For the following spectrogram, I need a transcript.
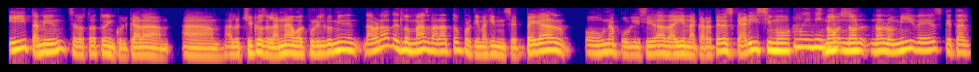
Y también se los trato de inculcar a, a, los chicos de la náhuac, porque digo, miren, la verdad es lo más barato, porque imagínense, pegar o una publicidad ahí en la carretera es carísimo. Muy no, no, no lo mides, ¿qué tal?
